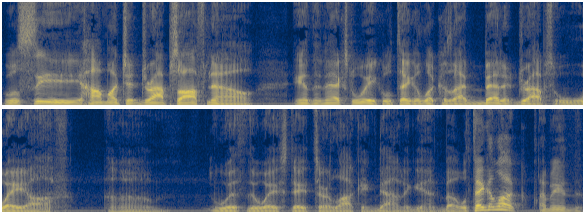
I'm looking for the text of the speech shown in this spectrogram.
We'll see how much it drops off now in the next week. We'll take a look because I bet it drops way off. Um, with the way states are locking down again. But we'll take a look. I mean,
